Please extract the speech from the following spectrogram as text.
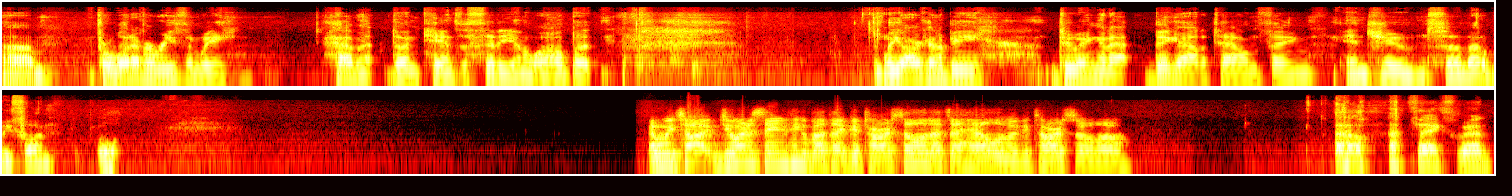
um, for whatever reason we haven't done Kansas City in a while, but we are going to be doing a big out of town thing in June, so that'll be fun. And we talked. Do you want to say anything about that guitar solo? That's a hell of a guitar solo. Oh, thanks, man.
